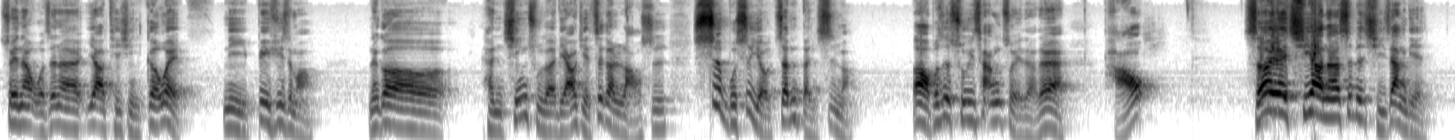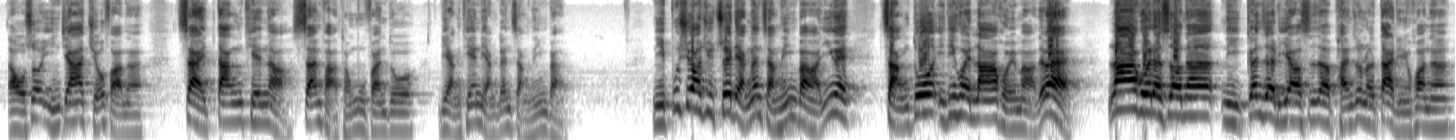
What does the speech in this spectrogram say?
所以呢，我真的要提醒各位，你必须什么能够很清楚的了解这个老师是不是有真本事嘛？哦，不是出一张嘴的，对不对？好，十二月七号呢，是不是起涨点啊？我说赢家九法呢，在当天呢，三法同步翻多，两天两根涨停板，你不需要去追两根涨停板嘛，因为涨多一定会拉回嘛，对不对？拉回的时候呢，你跟着李老师的盘中的带领的话呢，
